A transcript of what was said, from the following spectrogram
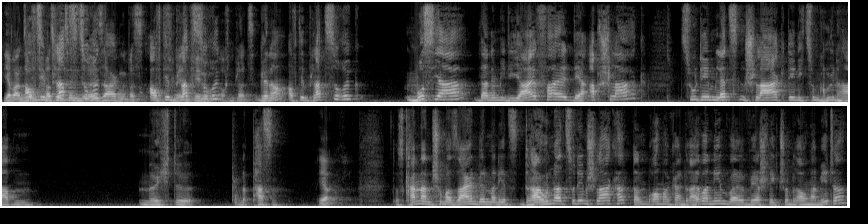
Ja, aber Auf ansonsten, den was Platz denn, zurück. äh, sagen? Was auf den Platz zurück. Auf den Platz. Genau, auf den Platz zurück muss ja dann im Idealfall der Abschlag zu dem letzten Schlag, den ich zum Grün haben möchte, passen. Ja. Das kann dann schon mal sein, wenn man jetzt 300 zu dem Schlag hat, dann braucht man keinen Driver nehmen, weil wer schlägt schon 300 Meter?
